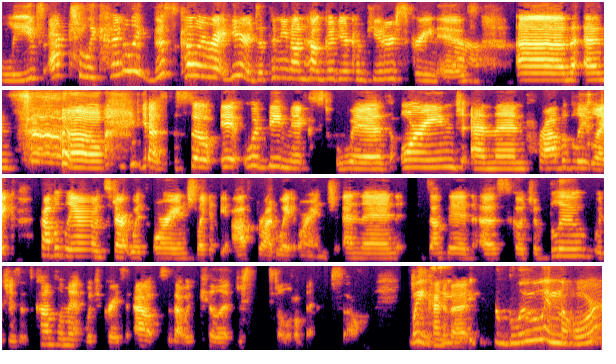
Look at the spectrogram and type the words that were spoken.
leaves. Actually, kind of like this color right here, depending on how good your computer screen is. Um, and so yes, so it would be mixed with orange, and then probably like probably I would start with orange, like the off Broadway orange, and then dump in a scotch of blue, which is its complement, which grays it out, so that would kill it just a little bit. So Wait, kind so of a- the blue and the orange?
